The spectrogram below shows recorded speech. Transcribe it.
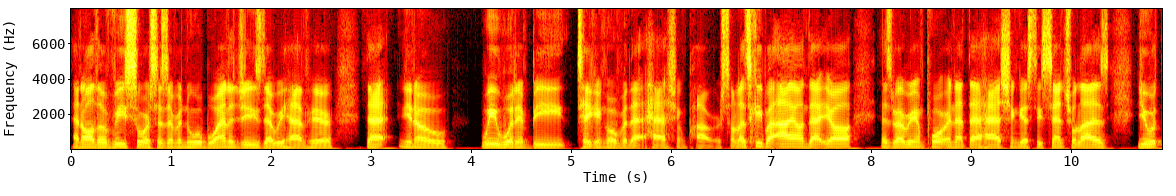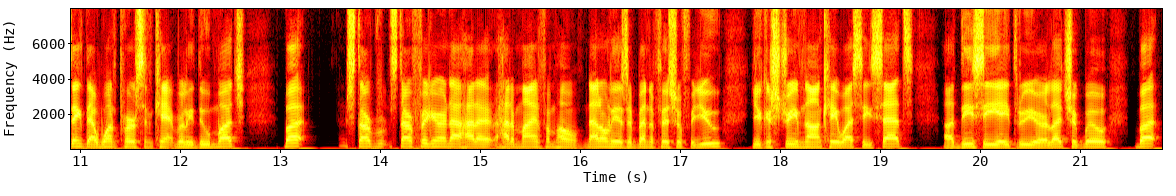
and all the resources and renewable energies that we have here, that, you know, we wouldn't be taking over that hashing power. So let's keep an eye on that, y'all. It's very important that that hashing gets decentralized. You would think that one person can't really do much, but start start figuring out how to how to mine from home. Not only is it beneficial for you, you can stream non KYC sats, uh, DCA through your electric bill, but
